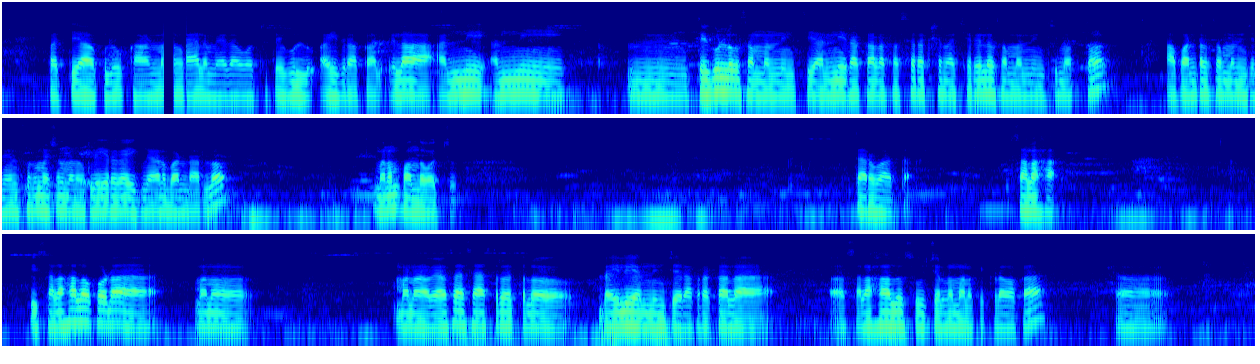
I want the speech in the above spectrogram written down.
పత్తి ఆకులు కాండం కాయల మీద వచ్చు తెగుళ్ళు ఐదు రకాలు. ఇలా అన్ని అన్ని తెగుళ్ళకు సంబంధించి అన్ని రకాల సస్యరక్షణ చర్యలకు సంబంధించి మొత్తం ఆ పంటకు సంబంధించిన ఇన్ఫర్మేషన్ మనం క్లియర్గా ఈ జ్ఞాన భండార్లో మనం పొందవచ్చు. తర్వాత సలహా. ఈ సలహాలో కూడా మనం మన వ్యవసాయ శాస్త్రవేత్తలు డైలీ అందించే రకరకాల సలహాలు సూచనలు మనకి ఇక్కడ ఒక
